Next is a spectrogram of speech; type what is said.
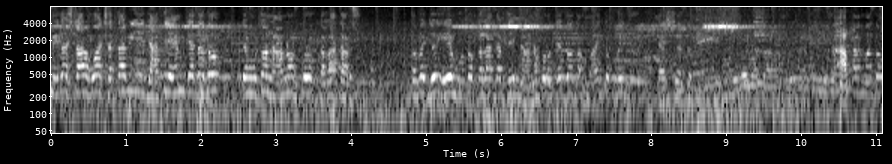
મેગા સ્ટાર હોવા છતાં બી એ જાતે એમ કહેતો હતો કે હું તો નાનો થોડો કલાકાર છું. તો ભાઈ જો એ મોટો કલાકાર થઈ નાનકડો કહેતો તો અમારી તો કોઈ હેસિયત જ નથી આપ કાળમાં તો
